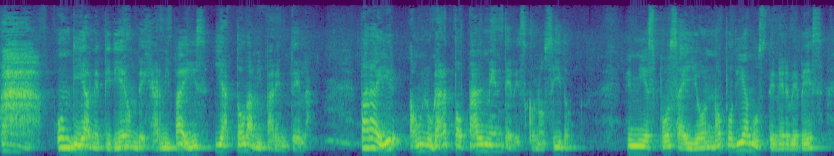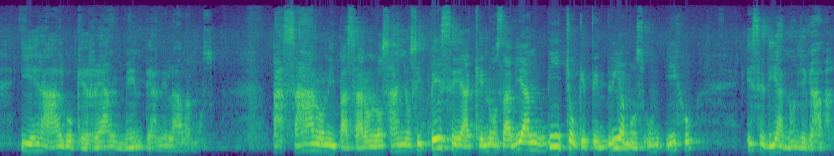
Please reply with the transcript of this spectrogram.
Ah, un día me pidieron dejar mi país y a toda mi parentela para ir a un lugar totalmente desconocido. Mi esposa y yo no podíamos tener bebés algo que realmente anhelábamos. Pasaron y pasaron los años y pese a que nos habían dicho que tendríamos un hijo, ese día no llegaba.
